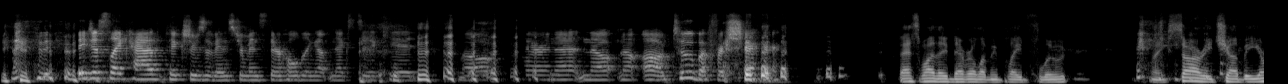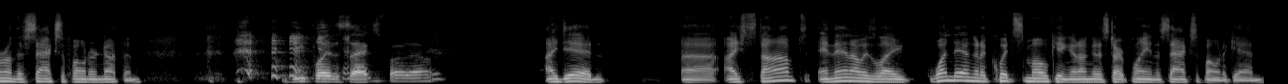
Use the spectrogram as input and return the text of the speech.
they just like have pictures of instruments they're holding up next to the kid. No, clarinet, no, no. Oh, tuba for sure. That's why they never let me play flute. Like, sorry, Chubby, you're on the saxophone or nothing. You play the saxophone, Alan? I did. Uh, I stopped, and then I was like, one day I'm gonna quit smoking and I'm gonna start playing the saxophone again.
